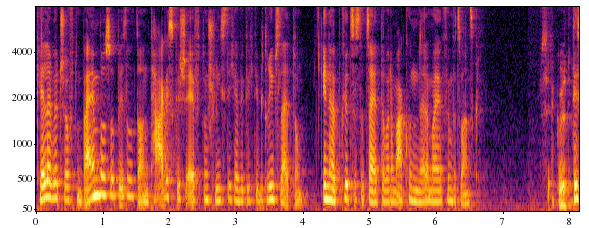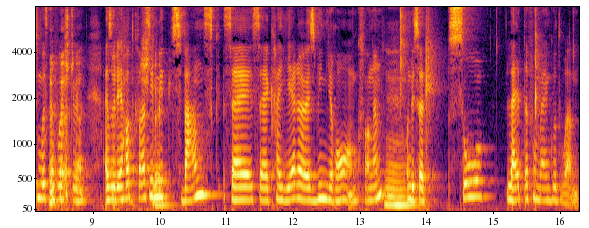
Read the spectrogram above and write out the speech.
Kellerwirtschaft und Weinbau so ein bisschen, dann Tagesgeschäft und schließlich auch wirklich die Betriebsleitung. Innerhalb kürzester Zeit, da war der Marco nicht einmal 25. Sehr gut. Das musst du dir vorstellen. Also der hat quasi Stark. mit 20 seine, seine Karriere als Vigneron angefangen Mhm. und ist halt so Leiter vom Weingut geworden.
